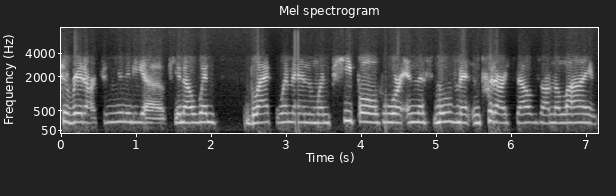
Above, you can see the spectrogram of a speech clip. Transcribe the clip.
to rid our community of. You know, when black women, when people who are in this movement and put ourselves on the line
